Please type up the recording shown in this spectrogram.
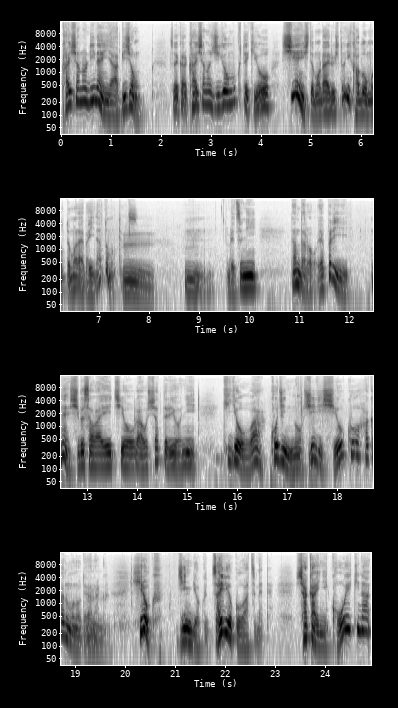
会社の理念やビジョンそれから会社の事業目的を支援してもらえる人に株を持ってもらえばいいなと思ってうます。ん。うん、別になんだろう。やっぱりね渋沢栄一郎がおっしゃってるように企業は個人の私利私欲を図るものではなく、うん広く人力財力を集めて社会に公益な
